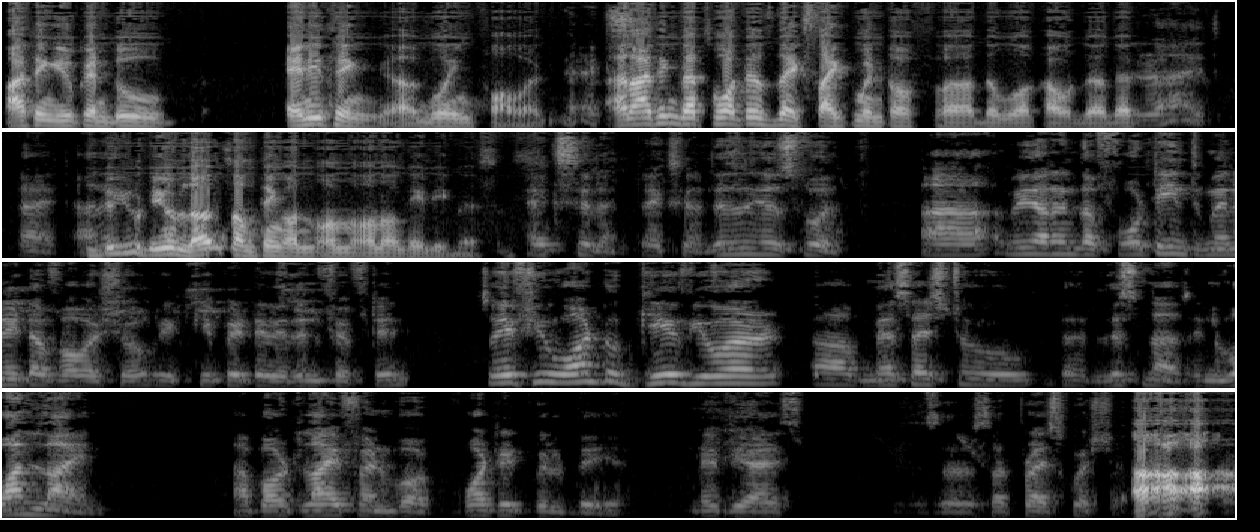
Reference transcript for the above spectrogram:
I think you can do anything going forward. Excellent. And I think that's what is the excitement of the work out there. That right, right. do you do you learn something on, on, on a daily basis? Excellent, excellent. This is useful. we are in the 14th minute of our show. We keep it within 15. So, if you want to give your uh, message to the listeners in one line about life and work, what it will be? Maybe I this is a surprise question. I,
